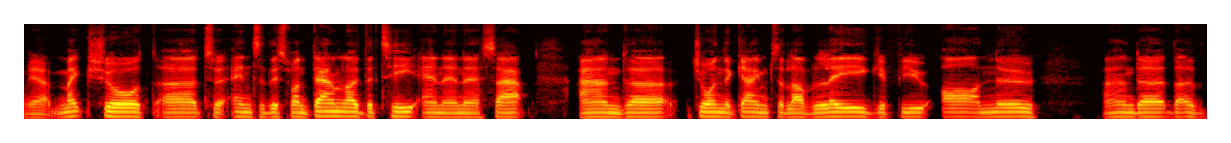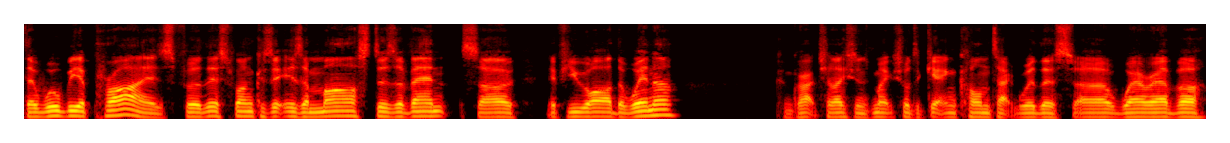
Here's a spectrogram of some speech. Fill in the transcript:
Yeah, make sure uh, to enter this one. Download the TNNS app and uh, join the Game to Love League if you are new. and uh, th- there will be a prize for this one because it is a Masters event. So if you are the winner, congratulations! Make sure to get in contact with us uh, wherever,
